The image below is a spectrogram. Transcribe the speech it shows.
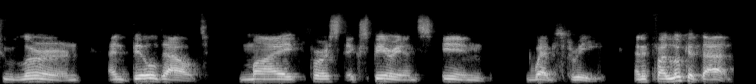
to learn and build out my first experience in Web3? And if I look at that,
